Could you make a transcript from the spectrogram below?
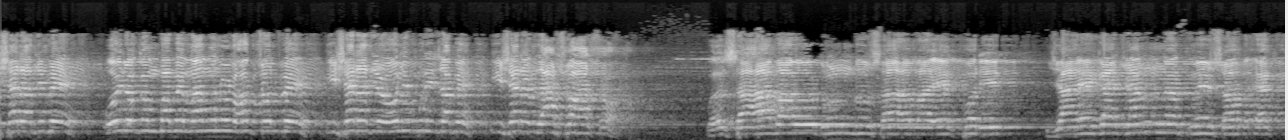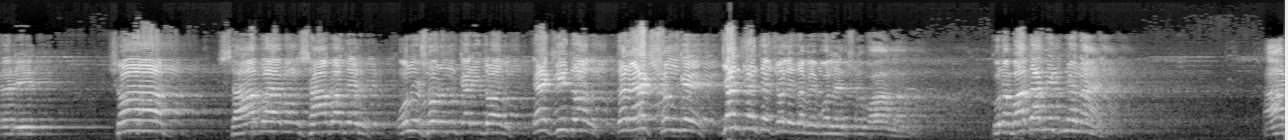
ইশারা দিবে ওই রকম ভাবে মামুনুল হক চলবে, ইশারা দিয়ে অলিপুরি যাবে, ইশারা আসো আসো। জান্নাত সব এক সব সাহাবা এবং সাহাবাদের অনুসরণকারী দল, একই দল, তারা একসঙ্গে জান্নাতে চলে যাবে বলেন সুবহানাল্লাহ। কোনো বাধা বিঘ্ন নাই। আর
